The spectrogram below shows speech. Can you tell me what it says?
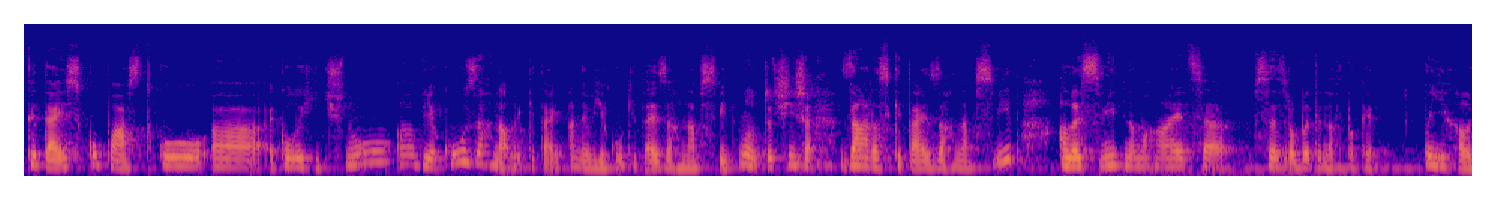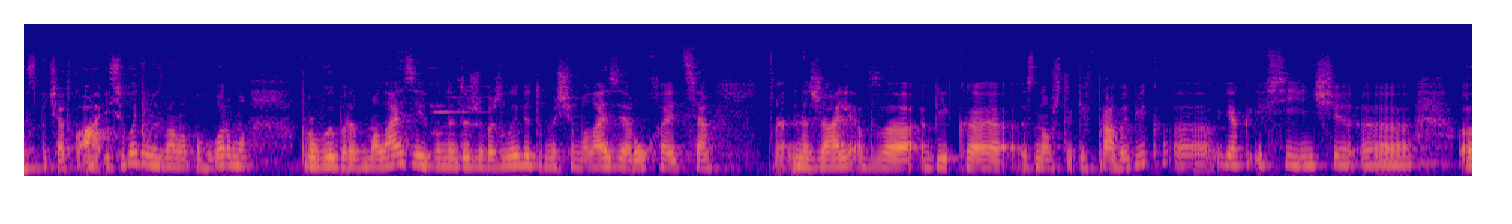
китайську пастку екологічну, в яку загнали Китай, а не в яку Китай загнав світ. Ну точніше, зараз Китай загнав світ, але світ намагається все зробити навпаки. Поїхали спочатку. А і сьогодні ми з вами поговоримо про вибори в Малайзії. Вони дуже важливі, тому що Малайзія рухається. На жаль, в бік знову ж таки в правий бік, е, як і всі інші, е, е,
